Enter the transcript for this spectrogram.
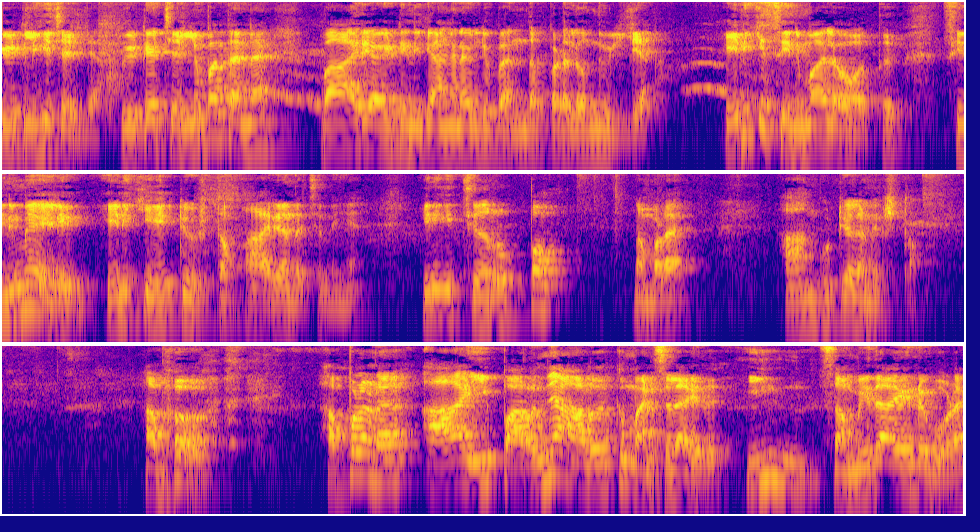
വീട്ടിലേക്ക് ചെല്ലുക. വീട്ടിൽ ചെല്ലുമ്പോൾ തന്നെ ഭാര്യയായിട്ട് എനിക്ക് അങ്ങനെ വലിയ ബന്ധപ്പെടലൊന്നുമില്ല. എനിക്ക് സിനിമാ ലോകത്ത് സിനിമയിൽ എനിക്ക് ഏറ്റവും ഇഷ്ടം ആരാന്ന് വെച്ചിട്ടുണ്ടെങ്കിൽ എനിക്ക് ചെറുപ്പം നമ്മുടെ ആൺകുട്ടികളാണ് ഇഷ്ടം. അപ്പോൾ അപ്പോഴാണ് ആ ഈ പറഞ്ഞ ആളുകൾക്ക് മനസ്സിലായത്. ഈ സംവിധായകന്റെ കൂടെ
